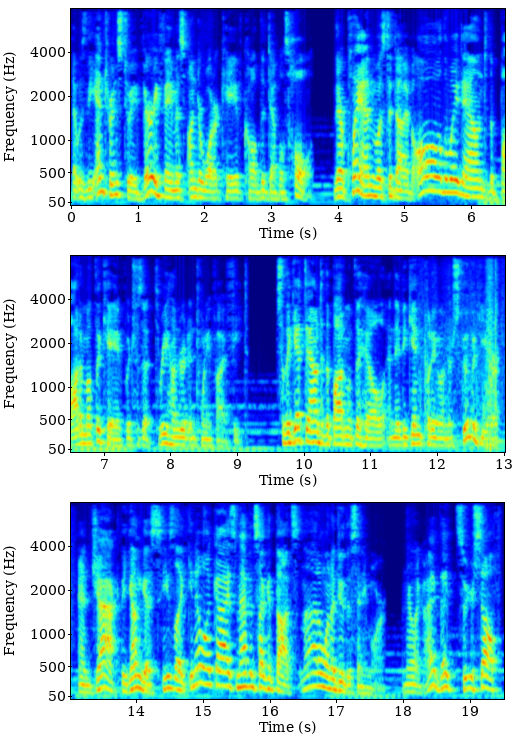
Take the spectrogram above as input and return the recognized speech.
that was the entrance to a very famous underwater cave called the Devil's Hole. Their plan was to dive all the way down to the bottom of the cave, which was at 325 feet. So they get down to the bottom of the hill and they begin putting on their scuba gear. And Jack, the youngest, he's like, you know what, guys, I'm having second thoughts. I don't want to do this anymore. And they're like, all right, suit yourself.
